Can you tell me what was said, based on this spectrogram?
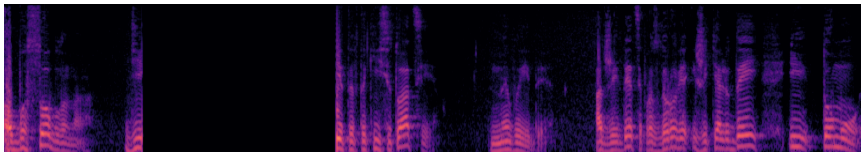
Обособлено діяти в такій ситуації не вийде. Адже йдеться про здоров'я і життя людей, і тому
